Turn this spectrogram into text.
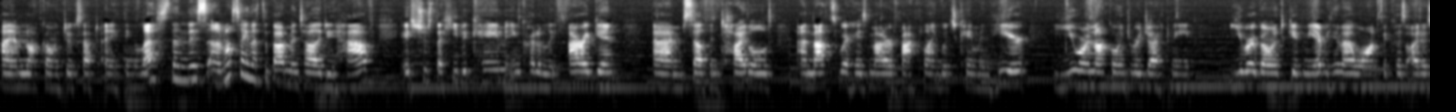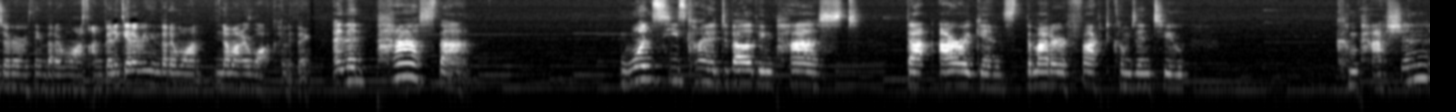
I am not going to accept anything less than this. And I'm not saying that's a bad mentality to have, it's just that he became incredibly arrogant, um, self-entitled, and that's where his matter-of-fact language came in here. You are not going to reject me. You are going to give me everything I want because I deserve everything that I want. I'm going to get everything that I want no matter what kind of thing. And then past that, once he's kind of developing past that arrogance, the matter of fact comes into compassion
